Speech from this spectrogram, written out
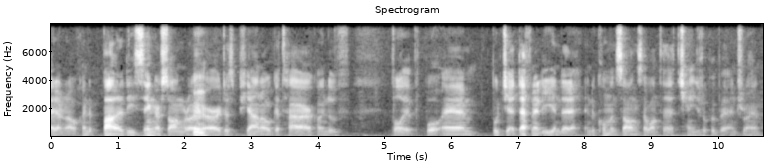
I don't know, kind of ballady singer songwriter Mm. or just piano guitar kind of vibe. But um, but yeah, definitely in the in the coming songs, I want to change it up a bit and try and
